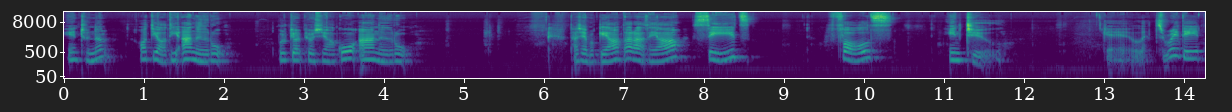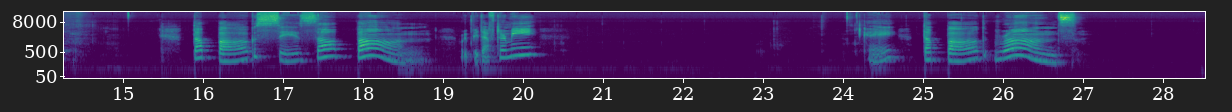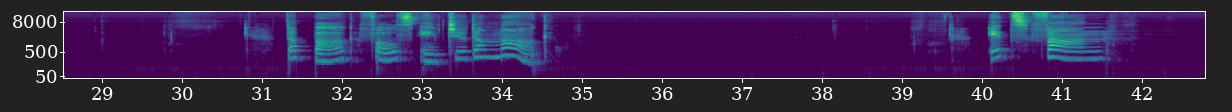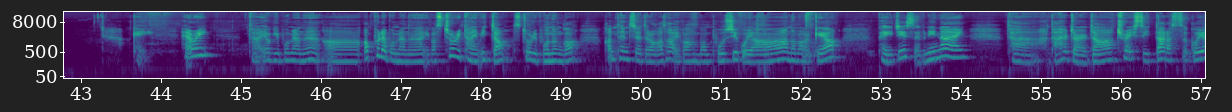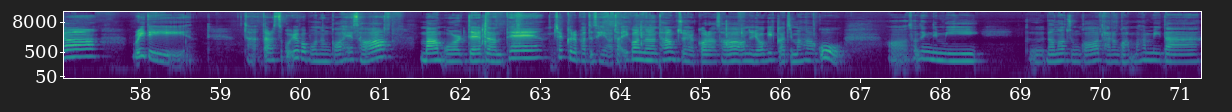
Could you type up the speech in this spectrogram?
into는 어디 어디 안으로. 물결 표시하고 안으로. 다시 해볼게요. 따라하세요. seeds, falls, into. Okay, let's read it. The bug sees a bun. Repeat after me. Okay. The bug runs. The bug falls into the mug. It's fun. 오케이. 해리. 자, 여기 보면은 어, 어플에 보면은 이거 스토리 타임 있죠? 스토리 보는 거. 컨텐츠에 들어가서 이거 한번 보시고요. 넘어갈게요. 페이지 79. 자, 다 할 줄 알죠? 트레이스 따라 쓰고요. read it. 자, 따라 쓰고 읽어보는 거 해서 mom or dad한테 체크를 받으세요. 자, 이거는 다음 주에 할 거라서 오늘 여기까지만 하고 어, 선생님이 그 나눠준 거 다른 거 한번 합니다.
